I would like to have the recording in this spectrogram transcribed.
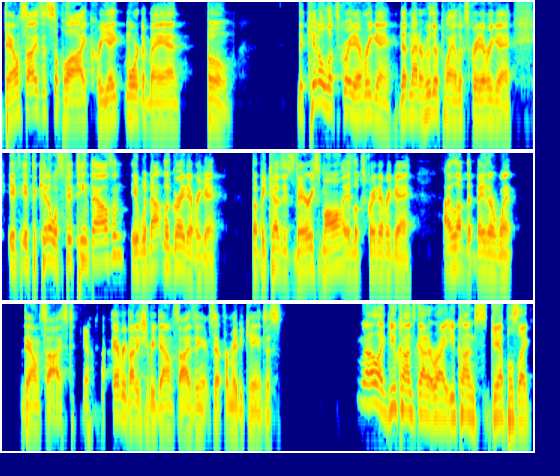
Downsize the supply, create more demand. Boom. The kennel looks great every game. Doesn't matter who they're playing, looks great every game. If if the kennel was 15,000, it would not look great every game. But because it's very small, it looks great every game. I love that Baylor went downsized. Yeah. Everybody should be downsizing except for maybe Kansas. Well, like UConn's got it right. UConn's Gampel's like,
